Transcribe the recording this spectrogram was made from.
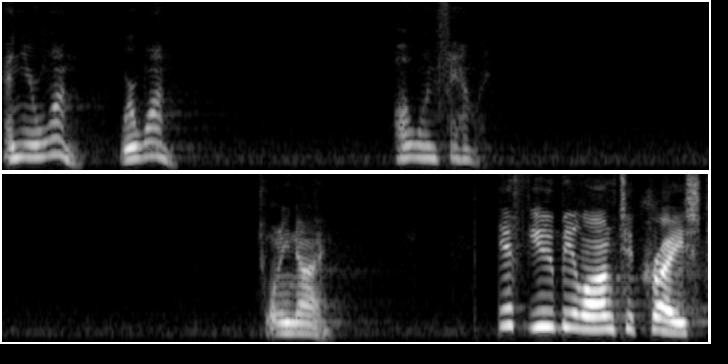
And you're one. We're one. All one family. 29. If you belong to Christ,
